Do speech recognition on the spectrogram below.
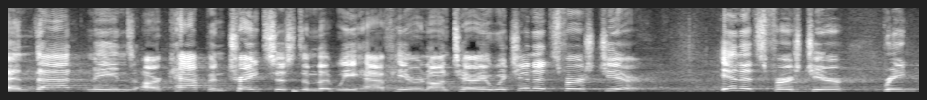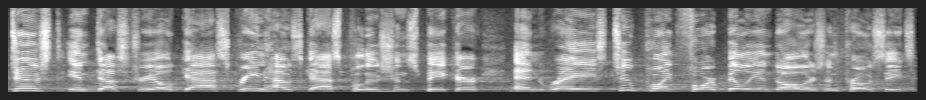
and that means our cap and trade system that we have here in Ontario, which in its first year, in its first year, reduced industrial gas, greenhouse gas pollution, Speaker, and raised $2.4 billion in proceeds,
